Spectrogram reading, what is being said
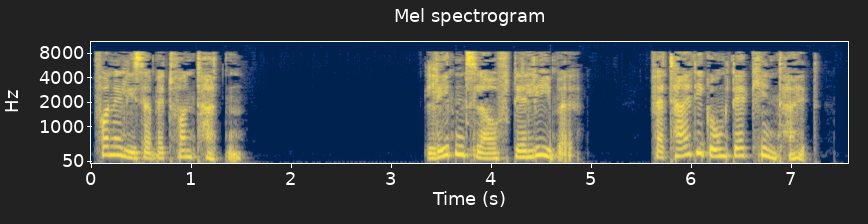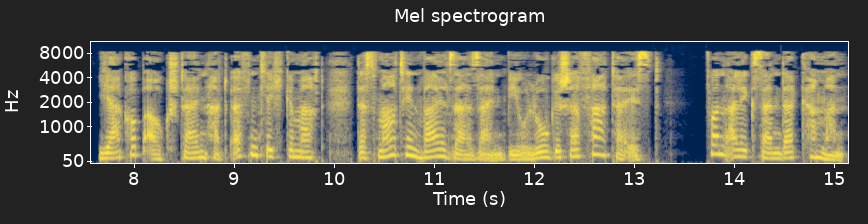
von Elisabeth von Tatten. Lebenslauf der Liebe. Verteidigung der Kindheit. Jakob Augstein hat öffentlich gemacht, dass Martin Walser sein biologischer Vater ist. Von Alexander Kammann.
